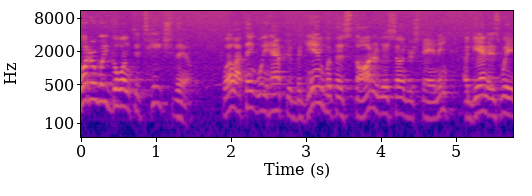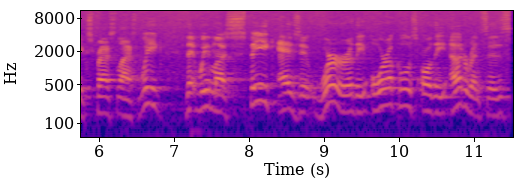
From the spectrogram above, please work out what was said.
what are we going to teach them? Well, I think we have to begin with this thought or this understanding, again, as we expressed last week, that we must speak, as it were, the oracles or the utterances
